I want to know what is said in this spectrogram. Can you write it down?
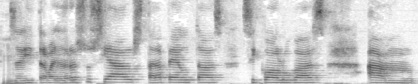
Mm. És a dir, treballadores socials, terapeutes, psicòlogues... Eh,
